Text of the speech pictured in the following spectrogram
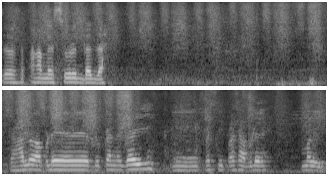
જો સામે સુરત દાદા. તો હાલો આપણે દુકાને જઈ અને પછી પાછા આપણે મળી.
